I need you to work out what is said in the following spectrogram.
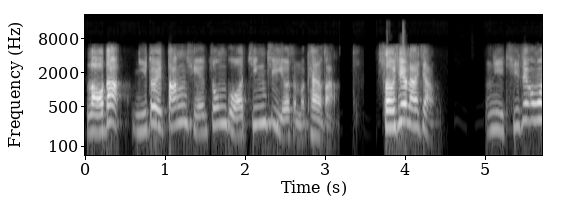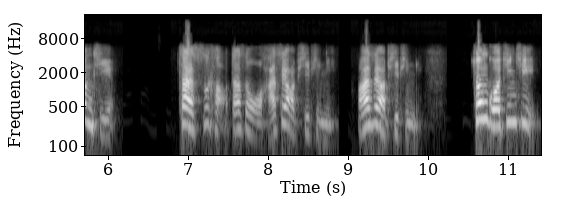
老大，你对当前中国经济有什么看法？首先来讲，你提这个问题在思考，但是我还是要批评你，我还是要批评你，中国经济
